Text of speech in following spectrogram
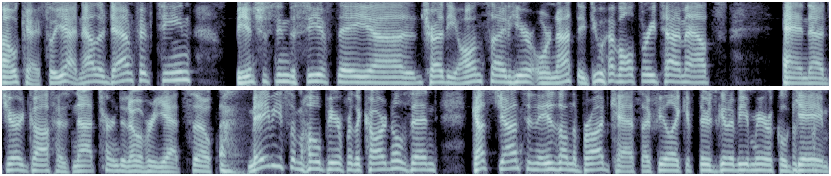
okay, so yeah, now they're down 15. Be interesting to see if they uh, try the onside here or not. They do have all three timeouts and uh, Jared Goff has not turned it over yet. So maybe some hope here for the Cardinals. And Gus Johnson is on the broadcast. I feel like if there's going to be a miracle game,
